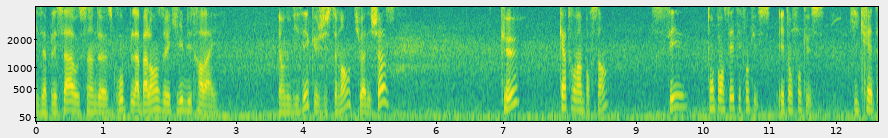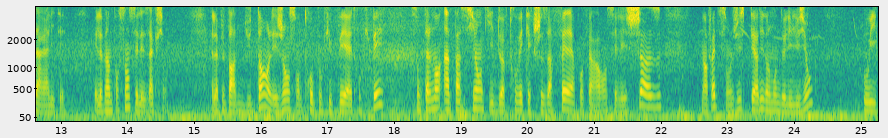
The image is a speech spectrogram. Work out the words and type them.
ils appelaient ça au sein de ce groupe la balance de l'équilibre du travail. Et on nous disait que justement, tu as des choses que 80%, c'est ton pensée, tes focus, et ton focus, qui crée ta réalité. Et le 20%, c'est les actions. Et la plupart du temps, les gens sont trop occupés à être occupés, sont tellement impatients qu'ils doivent trouver quelque chose à faire pour faire avancer les choses, mais en fait, ils sont juste perdus dans le monde de l'illusion, où ils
